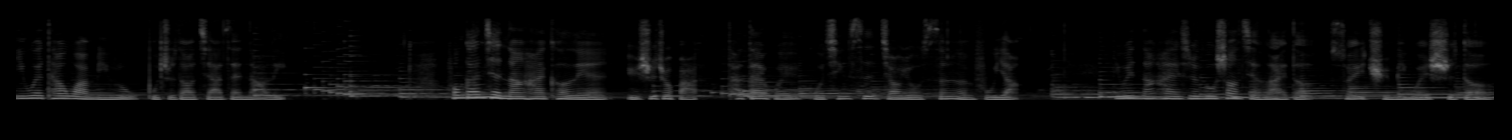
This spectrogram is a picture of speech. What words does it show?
因为贪玩迷路，不知道家在哪里。”风干见男孩可怜，于是就把他带回国清寺，交由僧人抚养。因为男孩是路上捡来的，所以取名为拾得，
